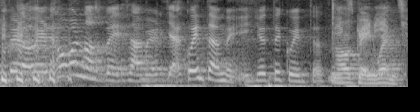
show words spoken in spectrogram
Pero a ver, ¿cómo nos ves? A ver, ya, cuéntame y yo te cuento mi Ok, bueno.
